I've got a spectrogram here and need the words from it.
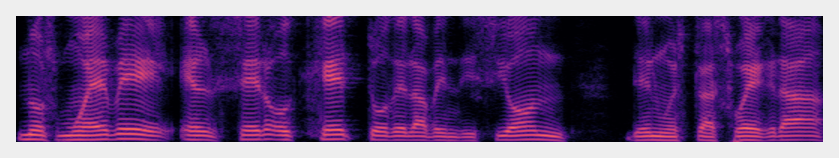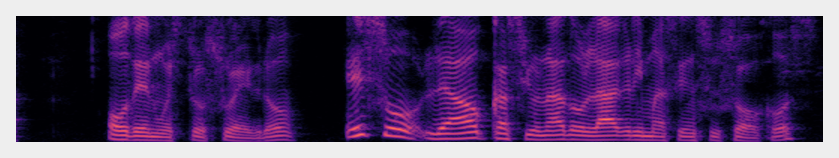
nos mueve el ser objeto de la bendición de nuestra suegra o de nuestro suegro. ¿Eso le ha ocasionado lágrimas en sus ojos?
